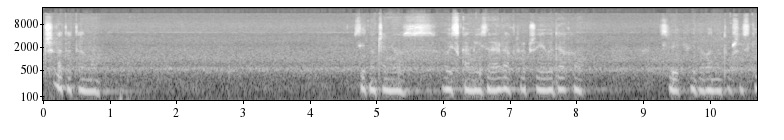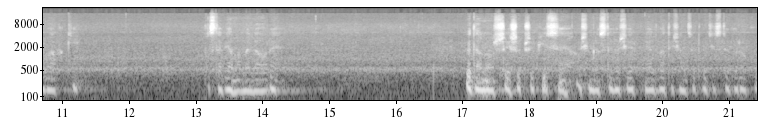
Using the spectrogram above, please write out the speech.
trzy lata temu zjednoczeniu z wojskami Izraela, które przejęły Dachau, zlikwidowano tu wszystkie ławki. Postawiono menory. Wydano ostrzejsze przepisy 18 sierpnia 2020 roku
